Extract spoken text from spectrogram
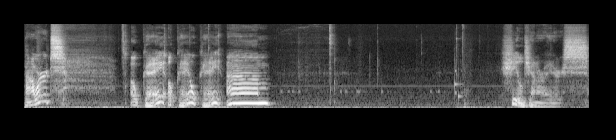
Powered. Okay, okay, okay. Um, shield generators.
